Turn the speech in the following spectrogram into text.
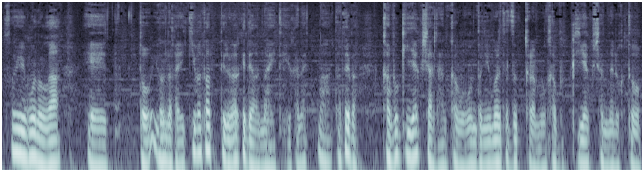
そういうものが、えー、と世の中行き渡ってるわけではないというかね、まあ、例えば歌舞伎役者なんかも本当に生まれた時からも歌舞伎役者になることを、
